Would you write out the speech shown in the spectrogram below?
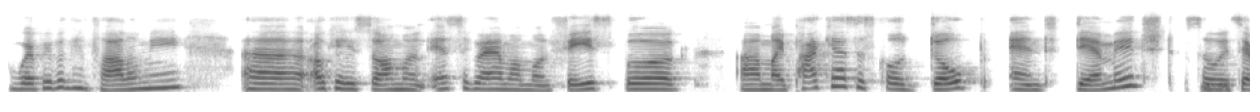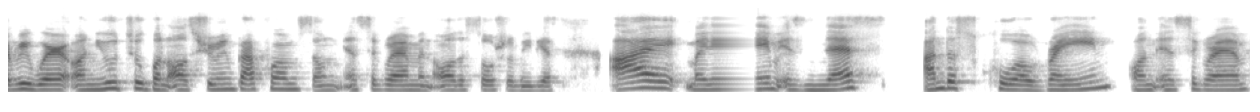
Where people can follow me? Uh, okay so i'm on instagram i'm on facebook uh, my podcast is called Dope and Damaged. So mm-hmm. it's everywhere on YouTube, on all streaming platforms, on Instagram, and all the social medias. I my name is Ness underscore Reign on Instagram,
